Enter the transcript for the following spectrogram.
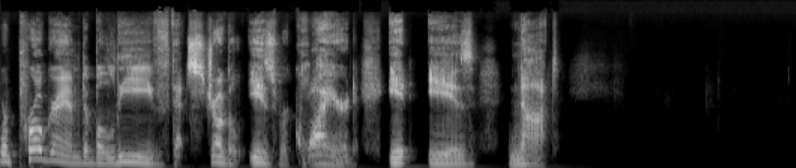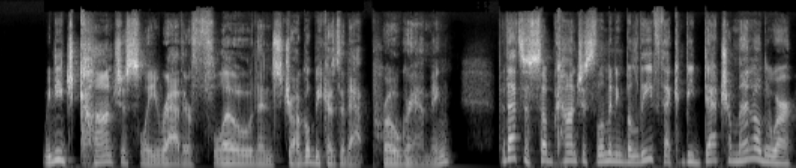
We're programmed to believe that struggle is required. It is not. We'd each consciously rather flow than struggle because of that programming. But that's a subconscious limiting belief that can be detrimental to our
